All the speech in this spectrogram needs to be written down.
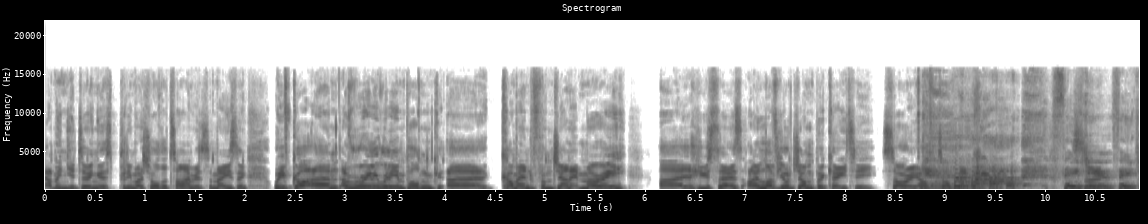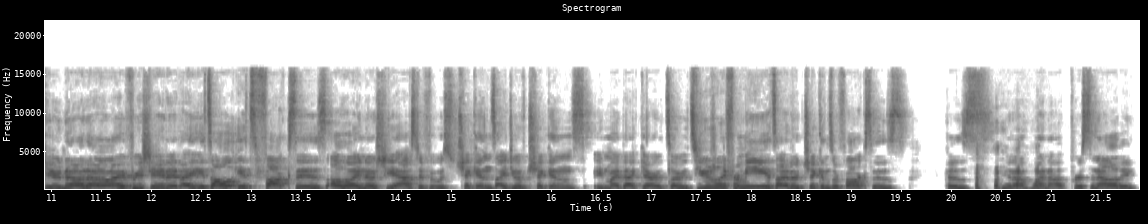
I mean, you're doing this pretty much all the time. It's amazing. We've got um, a really, really important uh, comment from Janet Murray, uh, who says, "I love your jumper, Katie." Sorry, off topic. thank so. you, thank you. No, no, I appreciate it. I, it's all it's foxes. Although I know she asked if it was chickens. I do have chickens in my backyard, so it's usually for me. It's either chickens or foxes because you know why not? Personality.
